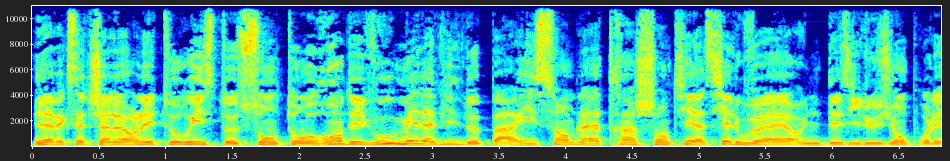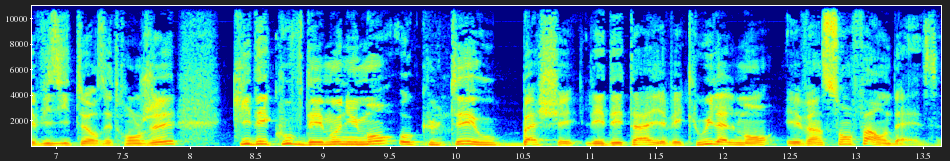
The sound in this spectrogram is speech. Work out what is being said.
Et avec cette chaleur, les touristes sont au rendez-vous, mais la ville de Paris semble être un chantier à ciel ouvert, une désillusion pour les visiteurs étrangers qui découvrent des monuments occultés ou bâchés. Les détails avec Louis Lallemand et Vincent Fahandez.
